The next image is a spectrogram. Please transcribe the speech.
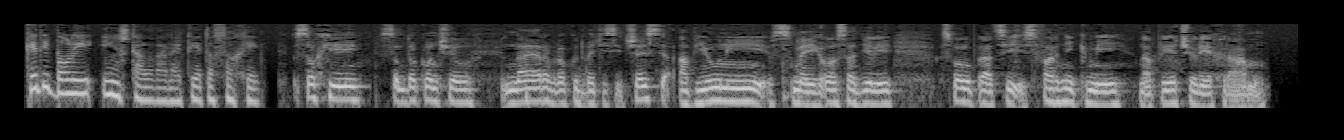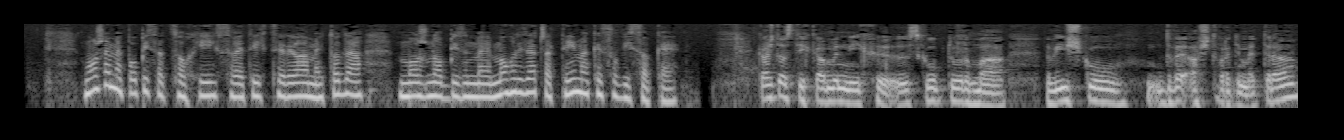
Kedy boli inštalované tieto sochy? Sochy som dokončil na jar v roku 2006 a v júni sme ich osadili v spolupráci s farníkmi na priečelie chrámu. Môžeme popísať sochy svätých Cyrila Metoda? Možno by sme mohli začať tým, aké sú vysoké. Každá z tých kamenných e, skulptúr má výšku 2 až 4 metra,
